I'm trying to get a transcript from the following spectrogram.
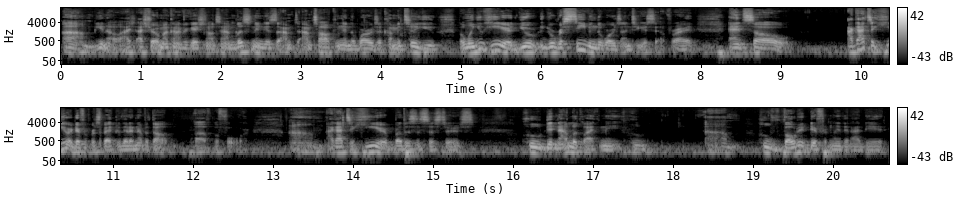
Um, you know, I, I share with my congregation all the time. Listening is I'm, I'm talking and the words are coming to you, but when you hear, you're you're receiving the words unto yourself, right? And so, I got to hear a different perspective that I never thought of before. Um, I got to hear brothers and sisters who did not look like me, who um, who voted differently than I did,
